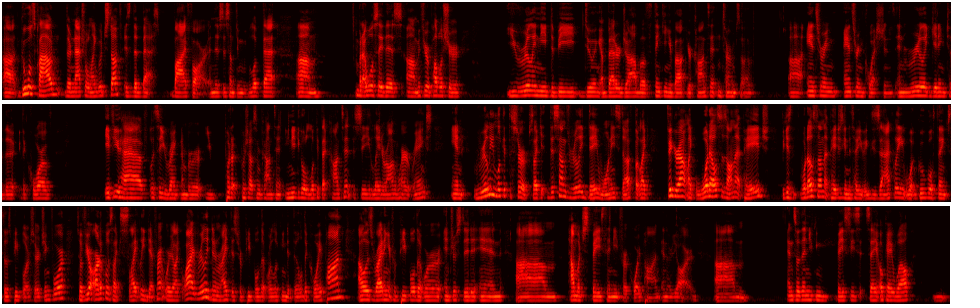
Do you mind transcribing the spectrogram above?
uh, Google's Cloud. Their natural language stuff is the best by far, and this is something we've looked at. Um, but I will say this: um, if you're a publisher, you really need to be doing a better job of thinking about your content in terms of uh, answering answering questions and really getting to the the core of if you have let's say you rank number you put push out some content you need to go look at that content to see later on where it ranks and really look at the SERPs. Like it, this sounds really day one stuff but like figure out like what else is on that page because what else is on that page is going to tell you exactly what Google thinks those people are searching for. So if your article is like slightly different, where you're like, well, I really didn't write this for people that were looking to build a koi pond. I was writing it for people that were interested in um, how much space they need for a koi pond in their yard. Um, and so then you can basically say, okay, well,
